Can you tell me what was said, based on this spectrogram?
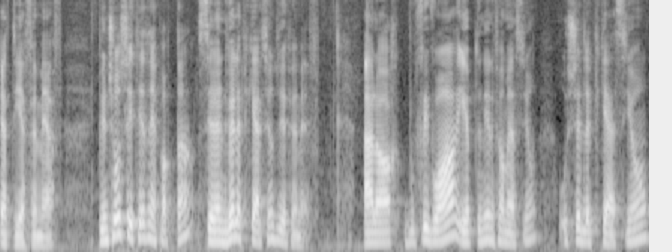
at the FMF. Puis une chose qui est très importante, c'est la nouvelle application du FMF. Alors, vous pouvez voir et obtenir l'information au sujet de l'application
